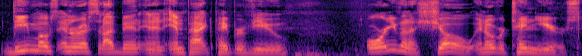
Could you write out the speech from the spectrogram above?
the most interested I've been in an Impact pay per view or even a show in over 10 years.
